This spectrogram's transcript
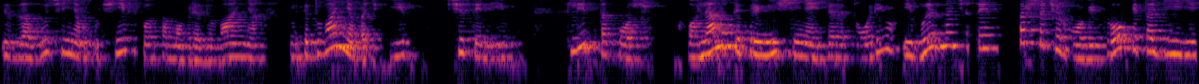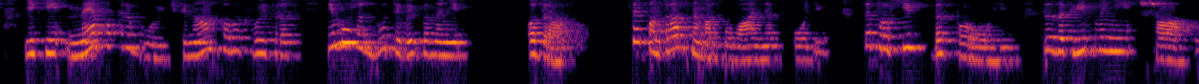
із залученням учнівського самоврядування, анкетування батьків, вчителів. Слід також оглянути приміщення і територію і визначити першочергові кроки та дії, які не потребують фінансових витрат і можуть бути виконані одразу. Це контрастне маркування сходів, це прохід без порогів, це закріплені шафи,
